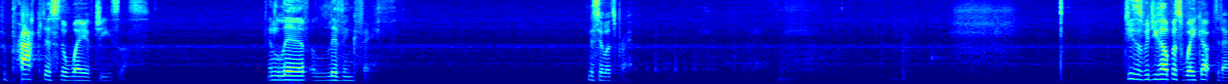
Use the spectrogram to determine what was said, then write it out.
who practice the way of Jesus and live a living faith. Missio, let's pray. Jesus, would you help us wake up today?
